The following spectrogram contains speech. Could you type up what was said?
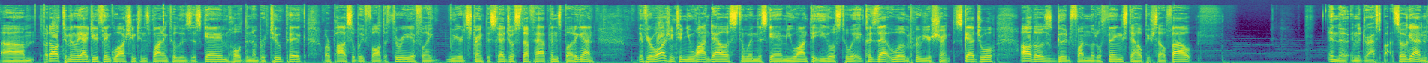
Um, but ultimately, I do think Washington's wanting to lose this game, hold the number two pick, or possibly fall to three if like weird strength of schedule stuff happens. But again, if you're Washington, you want Dallas to win this game. You want the Eagles to win because that will improve your strength of schedule. All those good, fun little things to help yourself out in the in the draft spot. So again,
